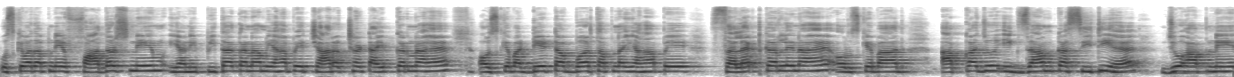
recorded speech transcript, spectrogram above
उसके बाद अपने फादर्स नेम यानी पिता का नाम यहाँ पे चार अक्षर टाइप करना है, और उसके बाद डेट ऑफ़ बर्थ अपना यहाँ पे सेलेक्ट कर लेना है, और उसके बाद आपका एग्ज़ाम का सिटी है, जो आपने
